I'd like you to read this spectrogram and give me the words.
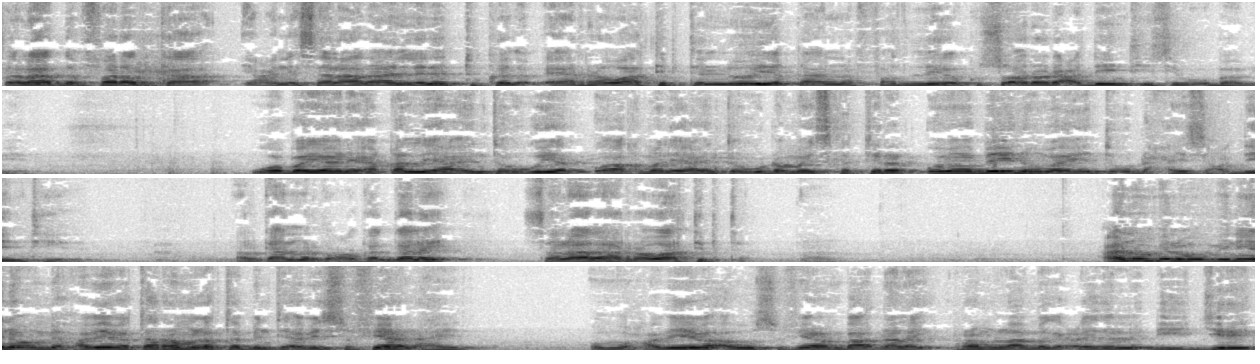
salaada faradka yacni salaadaha lala tukado ee rawaatibta loo yaqaano fadliga ku soo arooray caddeyntiisiiba u baab wa bayaani aqalihaa inta ugu yar wa akmalihaa inta ugu dhamayska tiran wamaa beynahumaa iyo inta udhexaysa caddeynteeda halkan marka wuxuu ka galay salaadaha rawaatibta. Can umi lmuminiina umi xabiibata ramlata binti abi sufyaan ahayd. Umu xabiiba abu sufyaan baa dhalay ramla magaceeda la dhihi jiray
